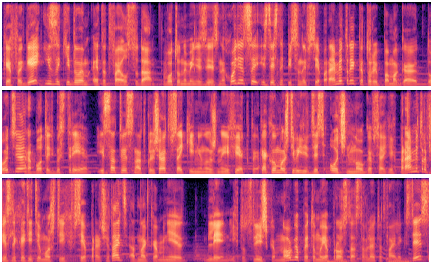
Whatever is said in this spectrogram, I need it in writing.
KFG и закидываем этот файл сюда. Вот он у меня здесь находится, и здесь написаны все параметры, которые помогают доте работать быстрее. И, соответственно, отключают всякие ненужные эффекты. Как вы можете видеть, здесь очень много всяких параметров. Если хотите, можете их все прочитать, однако мне лень, их тут слишком много, поэтому я просто оставляю этот файлик здесь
